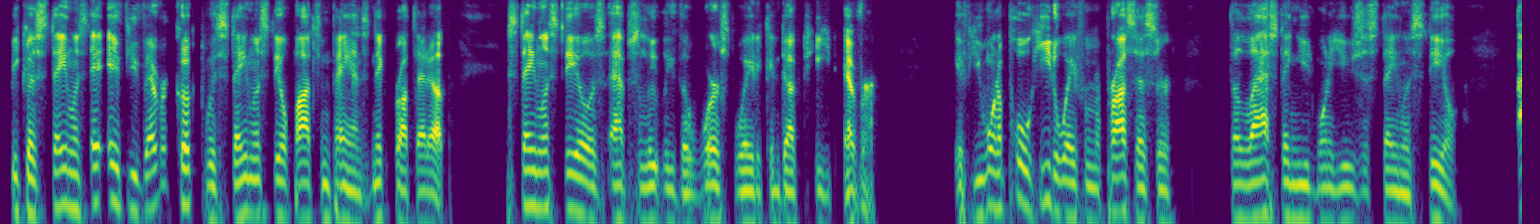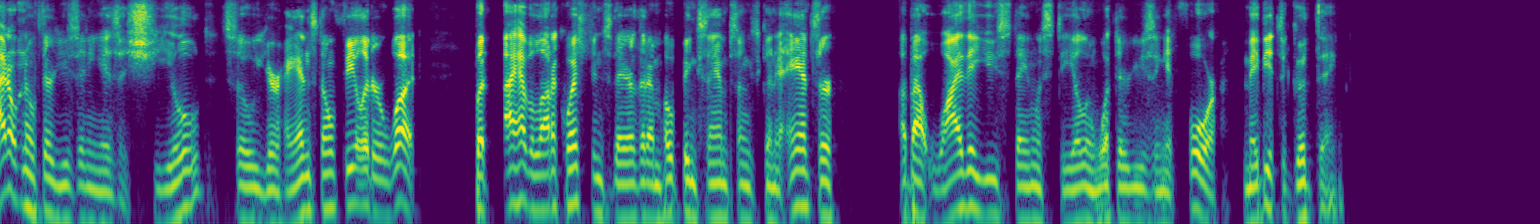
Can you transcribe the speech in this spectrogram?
Because stainless if you've ever cooked with stainless steel pots and pans, Nick brought that up. Stainless steel is absolutely the worst way to conduct heat ever. If you want to pull heat away from a processor, the last thing you'd want to use is stainless steel. I don't know if they're using it as a shield so your hands don't feel it or what, but I have a lot of questions there that I'm hoping Samsung's going to answer about why they use stainless steel and what they're using it for. Maybe it's a good thing.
